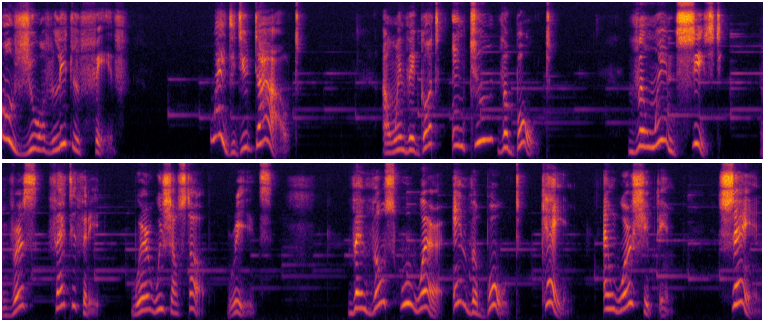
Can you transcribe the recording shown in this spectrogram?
O you of little faith, why did you doubt? And when they got into the boat, the wind ceased. verse 33, where we shall stop, reads Then those who were in the boat came and worshipped him, saying,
